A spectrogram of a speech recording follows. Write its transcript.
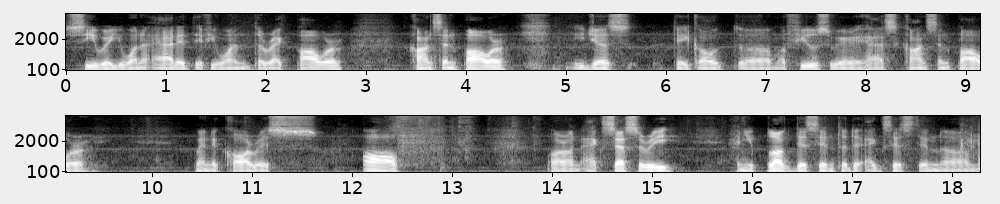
see where you want to add it. If you want direct power constant power you just take out um, a fuse where it has constant power when the car is off or on accessory and you plug this into the existing um,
